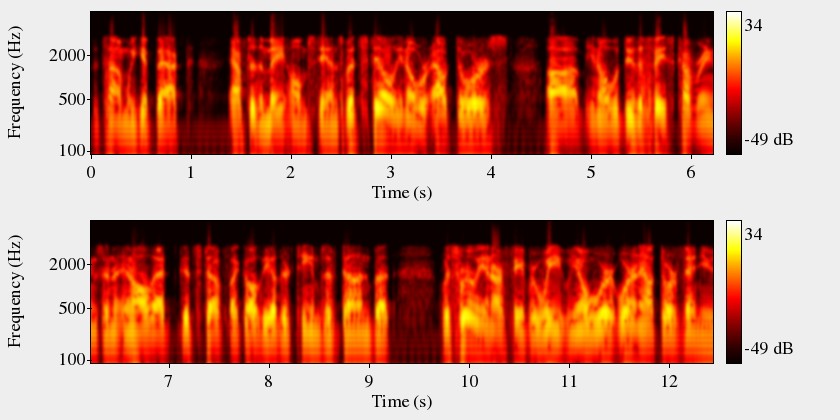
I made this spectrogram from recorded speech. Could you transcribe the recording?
the time we get back after the May homestands. But still, you know, we're outdoors. Uh, you know, we'll do the face coverings and, and all that good stuff like all the other teams have done. But what's really in our favor. We, you know, we're we're an outdoor venue,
